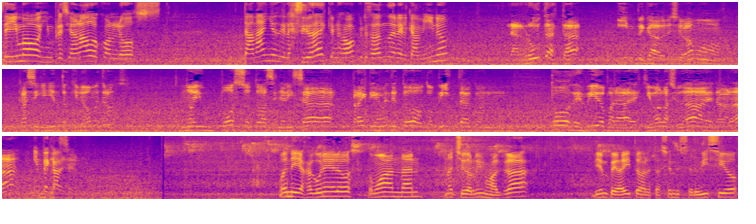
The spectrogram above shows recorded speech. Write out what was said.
Seguimos impresionados con los tamaños de las ciudades que nos vamos cruzando en el camino. La ruta está impecable, llevamos casi 500 kilómetros, no hay un pozo, toda señalizada, prácticamente toda autopista con todos desvíos para esquivar las ciudades, la verdad. Impecable. Buen día jacuneros, ¿cómo andan? Noche dormimos acá, bien pegaditos a la estación de servicio.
